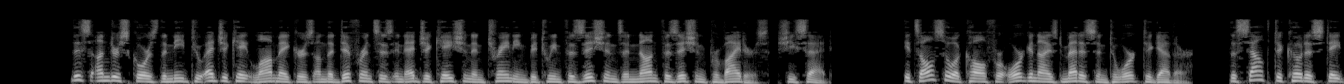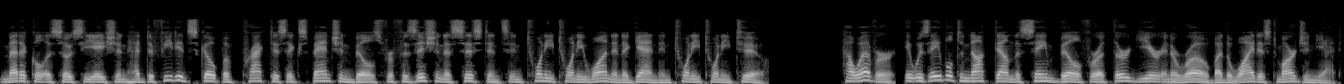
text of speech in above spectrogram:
This underscores the need to educate lawmakers on the differences in education and training between physicians and non-physician providers, she said. It's also a call for organized medicine to work together. The South Dakota State Medical Association had defeated scope of practice expansion bills for physician assistants in 2021 and again in 2022. However, it was able to knock down the same bill for a third year in a row by the widest margin yet.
